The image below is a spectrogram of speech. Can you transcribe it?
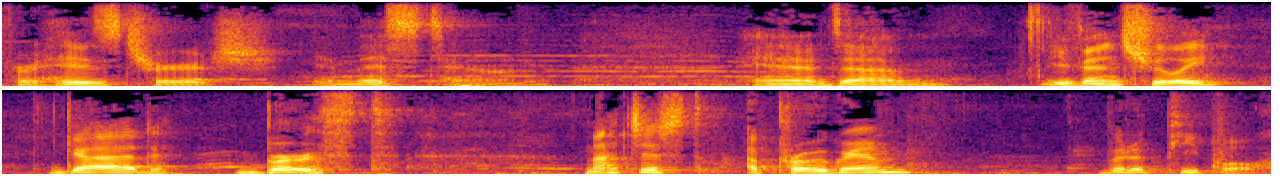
for His church in this town? And um, eventually, God birthed not just a program, but a people.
